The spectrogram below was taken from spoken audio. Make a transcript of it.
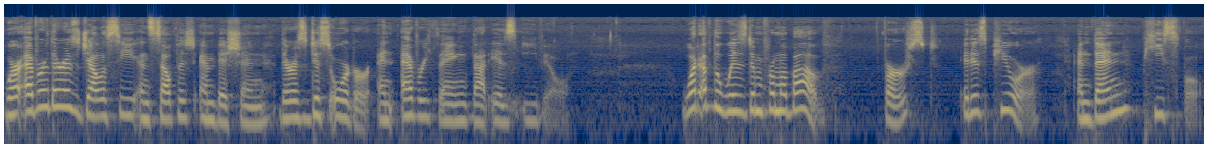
Wherever there is jealousy and selfish ambition, there is disorder and everything that is evil. What of the wisdom from above? First, it is pure, and then peaceful,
